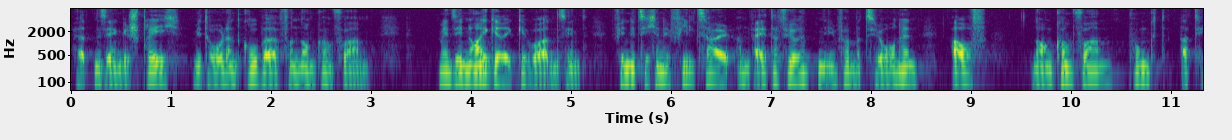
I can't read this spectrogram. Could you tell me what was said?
hörten Sie ein Gespräch mit Roland Gruber von Nonconform. Wenn Sie neugierig geworden sind, findet sich eine Vielzahl an weiterführenden Informationen auf nonconform.at.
